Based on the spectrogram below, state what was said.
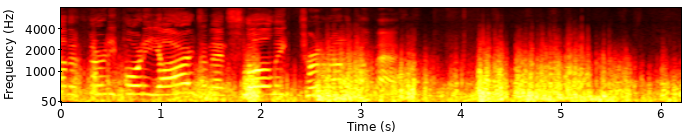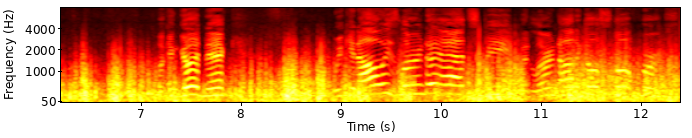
Another 30, 40 yards and then slowly turn around and come back. Looking good, Nick. We can always learn to add speed, but learn how to go slow first.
